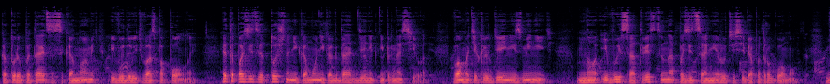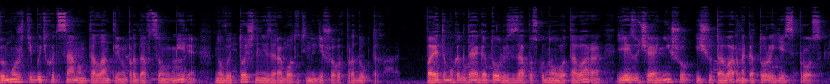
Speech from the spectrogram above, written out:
который пытается сэкономить и выдавить вас по полной. Эта позиция точно никому никогда денег не приносила. Вам этих людей не изменить, но и вы, соответственно, позиционируете себя по-другому. Вы можете быть хоть самым талантливым продавцом в мире, но вы точно не заработаете на дешевых продуктах. Поэтому, когда я готовлюсь к запуску нового товара, я изучаю нишу, ищу товар, на который есть спрос –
